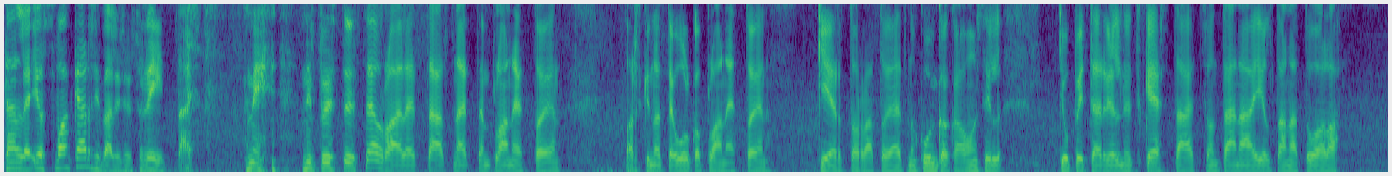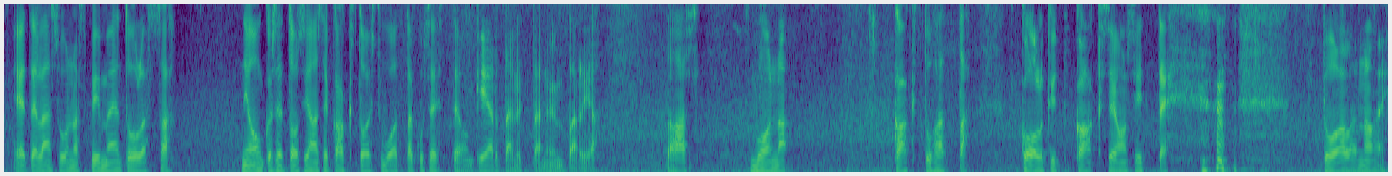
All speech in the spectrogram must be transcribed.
Tälle, jos vaan kärsivällisyys riittäisi, niin, niin pystyisi seurailemaan täältä näiden planeettojen, varsinkin noiden ulkoplaneettojen kiertoratoja, että no kuinka kauan sillä Jupiterilla nyt kestää, että se on tänä iltana tuolla etelän suunnassa pimeän tuulessa, niin onko se tosiaan se 12 vuotta, kun se sitten on kiertänyt tämän ympäri ja taas vuonna 2032 se on sitten tuolla noin.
